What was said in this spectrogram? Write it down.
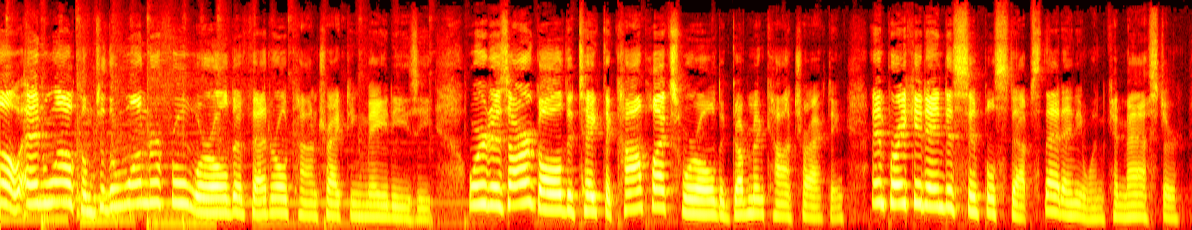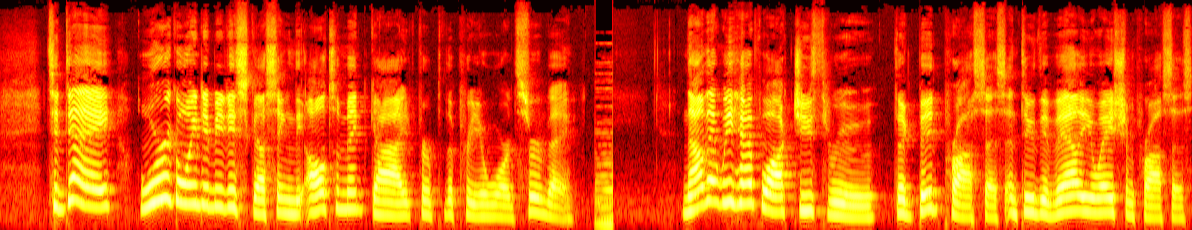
Hello, and welcome to the wonderful world of federal contracting made easy, where it is our goal to take the complex world of government contracting and break it into simple steps that anyone can master. Today, we're going to be discussing the ultimate guide for the pre award survey. Now that we have walked you through the bid process and through the evaluation process,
